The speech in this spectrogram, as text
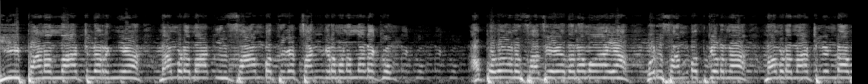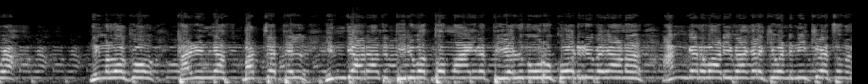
ഈ പണം നാട്ടിലിറങ്ങിയ നമ്മുടെ നാട്ടിൽ സാമ്പത്തിക സംക്രമണം നടക്കും. അപ്പോഴാണ് സചേതനമായ ഒരു സമ്പദ്ഘടന നമ്മുടെ നാട്ടിലുണ്ടാവുക. നിങ്ങൾ നോക്കൂ കഴിഞ്ഞ ബഡ്ജറ്റിൽ ഇന്ത്യ രാജ്യത്ത് ഇരുപത്തി ഒന്നായിരത്തി എഴുന്നൂറ് കോടി രൂപയാണ് അംഗനവാടി മേഖലയ്ക്ക് വേണ്ടി നീക്കിവെച്ചത്.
